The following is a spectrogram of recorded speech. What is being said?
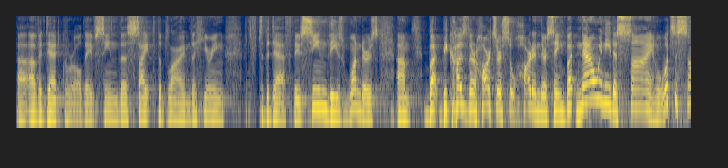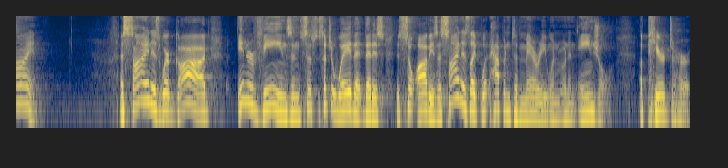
uh, of a dead girl. They've seen the sight to the blind, the hearing to the deaf. They've seen these wonders, um, but because their hearts are so hardened, they're saying, But now we need a sign. Well, what's a sign? A sign is where God intervenes in such, such a way that, that is, is so obvious. A sign is like what happened to Mary when, when an angel appeared to her.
